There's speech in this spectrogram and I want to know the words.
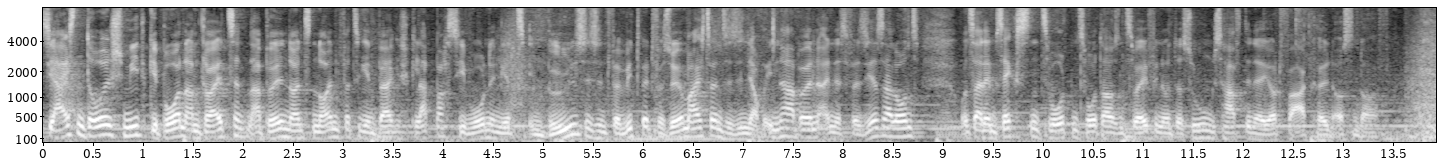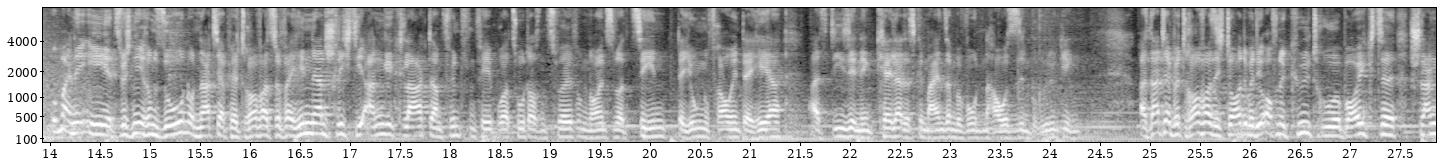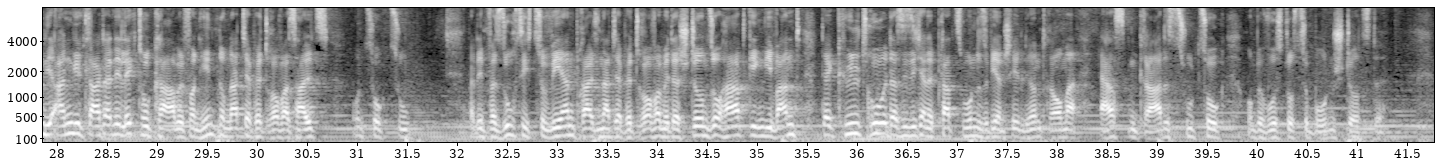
Sie heißen Doris Schmid, geboren am 13. April 1949 in Bergisch Gladbach. Sie wohnen jetzt in Brühl. Sie sind verwitwet, Friseurmeisterin. Sie sind ja auch Inhaberin eines Frisiersalons und seit dem 6.2.2012 in Untersuchungshaft in der JVA Köln-Ossendorf. Um eine Ehe zwischen ihrem Sohn und Nadja Petrova zu verhindern, schlich die Angeklagte am 5. Februar 2012 um 19.10 Uhr der jungen Frau hinterher, als diese in den Keller des gemeinsam bewohnten Hauses in Brühl ging. Als Nadja Petrova sich dort über die offene Kühltruhe beugte, schlang die Angeklagte ein Elektrokabel von hinten um Nadja Petrovas Hals und zog zu. Bei dem Versuch, sich zu wehren, prallte Nadja Petrova mit der Stirn so hart gegen die Wand der Kühltruhe, dass sie sich eine Platzwunde sowie ein Schädelhirntrauma ersten Grades zuzog und bewusstlos zu Boden stürzte.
